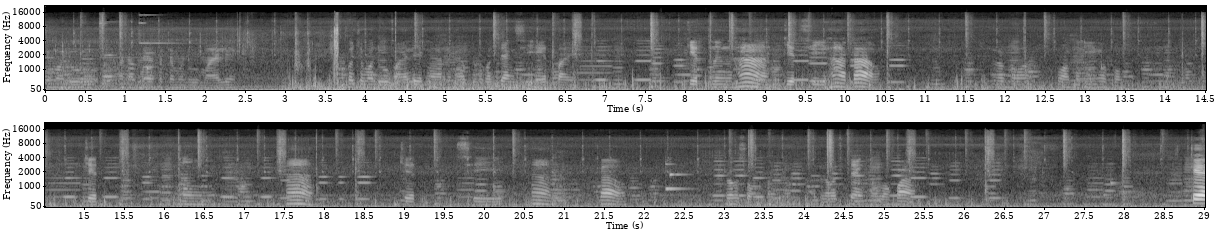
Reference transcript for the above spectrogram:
จะมาดูอันดับแรกก็จะมาดูหมายเลข ก็จะมาดูหมายเลขงานนะครับแล้วก็แจ้ง CS ไปเจ็ดหนึ่งห้าเจ็ดสี่ห้าเก้าแล้วก็บอกอันนี้ครับผมเจ็ดหนึ่งห้าเจ็ดสี่ห้าเก้าเราส่งไปครับเราแจ้งเขาบอกว่าแก้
